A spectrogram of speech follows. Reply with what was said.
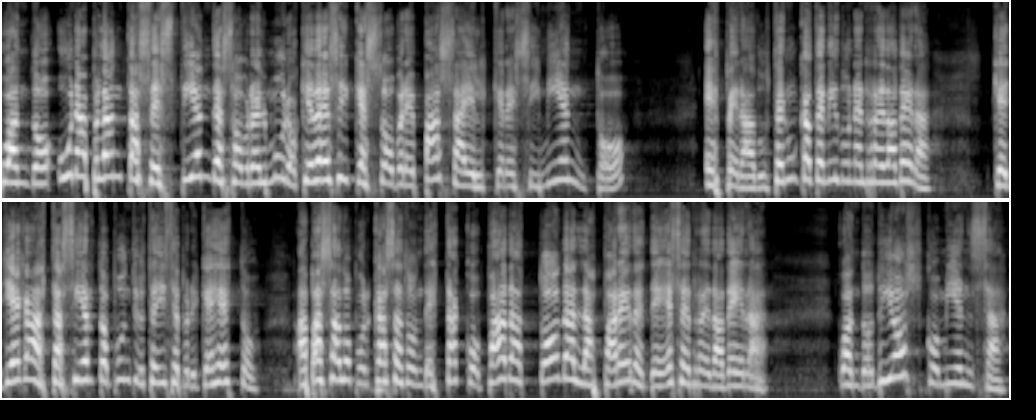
Cuando una planta se extiende sobre el muro, quiere decir que sobrepasa el crecimiento esperado. Usted nunca ha tenido una enredadera que llega hasta cierto punto y usted dice, pero ¿y qué es esto? Ha pasado por casas donde está copada todas las paredes de esa enredadera. Cuando Dios comienza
